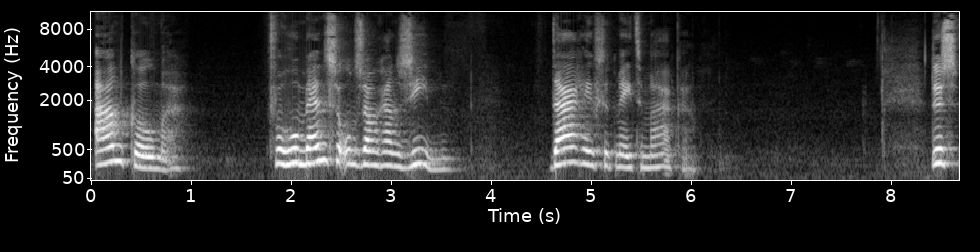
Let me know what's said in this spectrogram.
aankomen. Voor hoe mensen ons dan gaan zien. Daar heeft het mee te maken. Dus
